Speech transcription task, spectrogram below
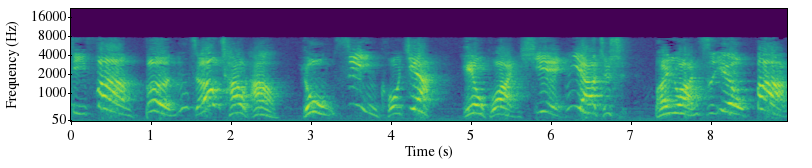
地方奔走操劳，用心可嘉，有关县衙之事，本院自有办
